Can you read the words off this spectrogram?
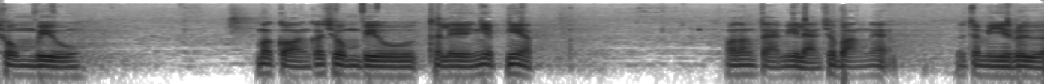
ชมวิว เมื่อก่อนก็ชมวิวทะเลเงียบๆเพราะตั้งแต่มีแหลมฉบังเนี่ยก็จะมีเรือ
